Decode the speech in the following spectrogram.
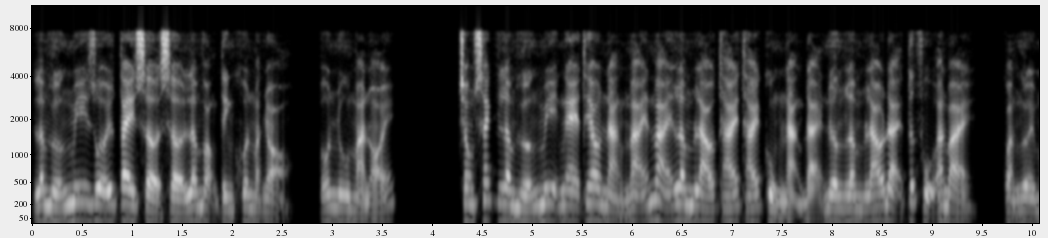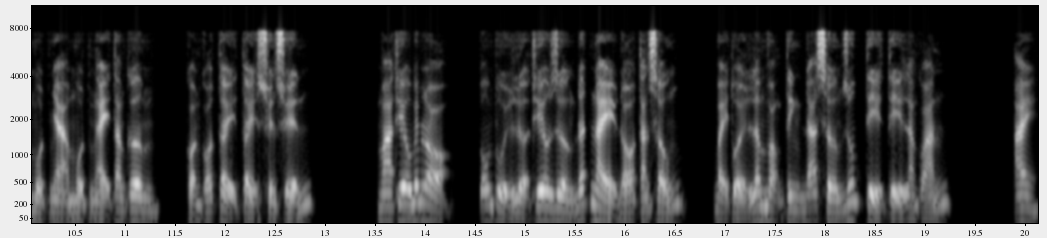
Lâm hướng Mỹ duỗi tay sờ sờ lâm vọng tinh khuôn mặt nhỏ, ôn nhu mà nói. Trong sách lâm hướng Mỹ nghe theo nàng mãi mãi lâm lão thái thái cùng nàng đại nương lâm lão đại tức phụ an bài, quản người một nhà một ngày tăng cơm, còn có tẩy tẩy xuyên xuyến. Mà thiêu bếp lò, ôm tuổi lửa thiêu giường đất này đó tan sống, 7 tuổi lâm vọng tinh đã sớm giúp tỷ tỷ làm quán. Ai?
